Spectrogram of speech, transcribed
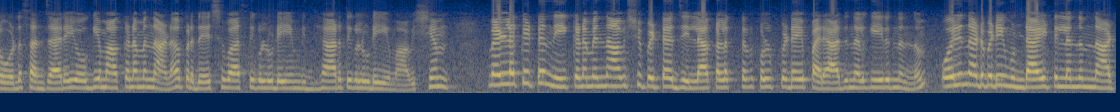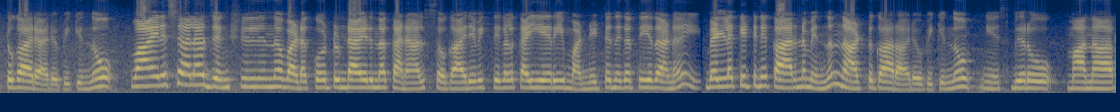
റോഡ് സഞ്ചാരയോഗ്യമാക്കണമെന്നാണ് പ്രദേശവാസികളുടെയും വിദ്യാർത്ഥികളുടെയും ആവശ്യം. വെള്ളക്കെട്ട് നീക്കണമെന്നാവശ്യപ്പെട്ട് ജില്ലാ കളക്ടർക്കുൾപ്പെടെ പരാതി നൽകിയിരുന്നെന്നും ഒരു നടപടിയും ഉണ്ടായിട്ടില്ലെന്നും നാട്ടുകാർ ആരോപിക്കുന്നു. വായനശാല ജംഗ്ഷനിൽ നിന്ന് വടക്കോട്ടുണ്ടായിരുന്ന കനാൽ സ്വകാര്യ വ്യക്തികൾ കയ്യേറി മണ്ണിട്ട് നികത്തിയതാണ് വെള്ളക്കെട്ടിന് കാരണമെന്നും നാട്ടുകാർ ആരോപിക്കുന്നു. ന്യൂസ് ബ്യൂറോ മാന്നാർ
